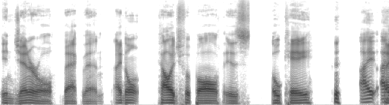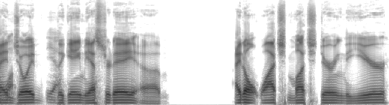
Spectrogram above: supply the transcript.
in general back then. I don't. College football is okay. I I, I, enjoyed yeah. the game yesterday. Um, I don't watch much during the year.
